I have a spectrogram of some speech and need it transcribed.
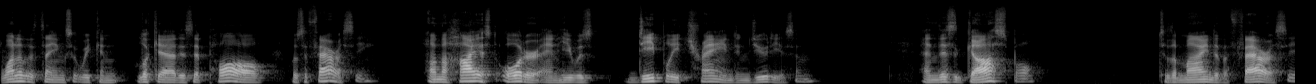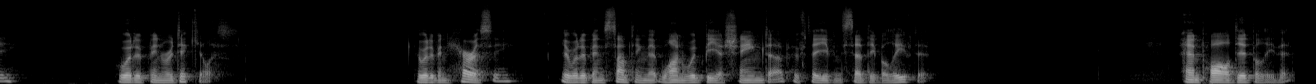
One of the things that we can look at is that Paul was a Pharisee on the highest order and he was deeply trained in Judaism. And this gospel, to the mind of a Pharisee, would have been ridiculous. It would have been heresy. It would have been something that one would be ashamed of if they even said they believed it. And Paul did believe it.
